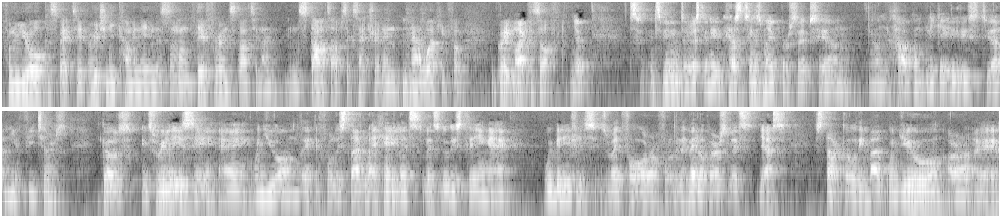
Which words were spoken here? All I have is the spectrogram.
from your perspective? Originally coming in as someone different, starting in, in startups, etc., and then Mhm. now working for the great Microsoft. Yep. It's, it's been interesting. It has changed my perception on how complicated it is to add new features because it's really easy uh, when you own the, the full stack like hey let's let's do this thing uh, we believe it's, it's right for, for the developers let's just start coding but when you are uh,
